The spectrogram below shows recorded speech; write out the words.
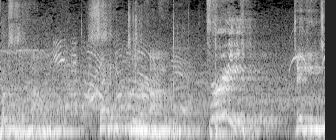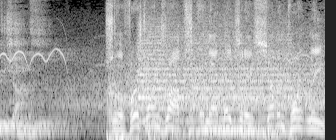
personal foul. Second team foul. Free! Taking two shots. So the first one drops, and that makes it a seven-point lead.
